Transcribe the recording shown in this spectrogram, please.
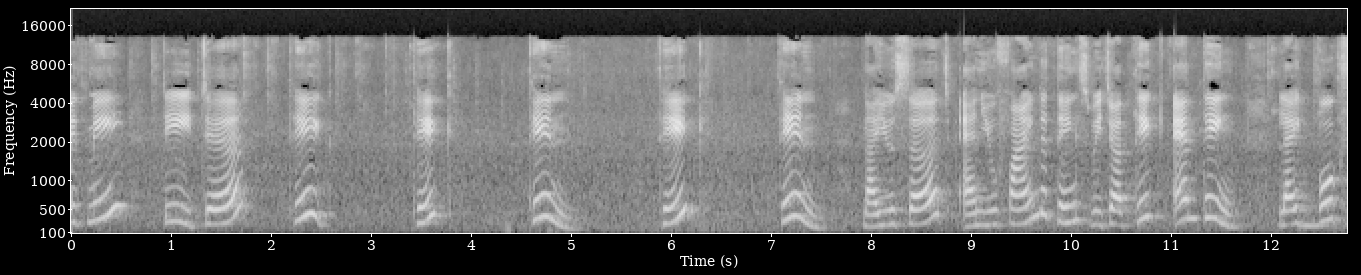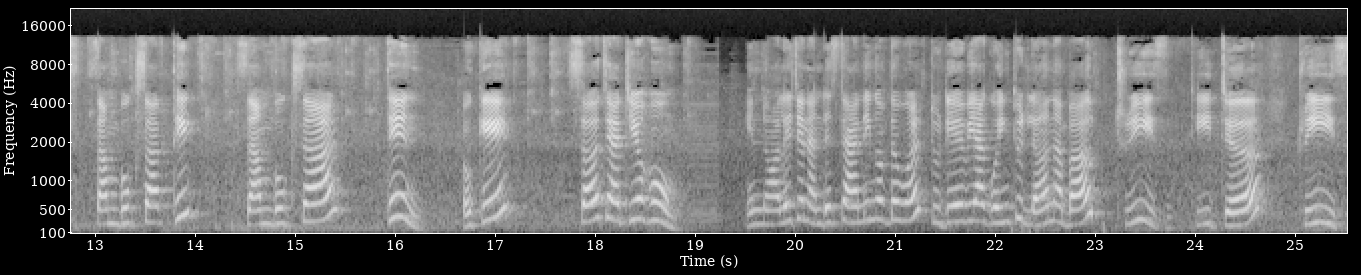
with me teacher thick thick thin thick thin. Now you search and you find the things which are thick and thin. Like books, some books are thick, some books are thin. Okay? Search at your home. In knowledge and understanding of the world, today we are going to learn about trees. Teacher, trees.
